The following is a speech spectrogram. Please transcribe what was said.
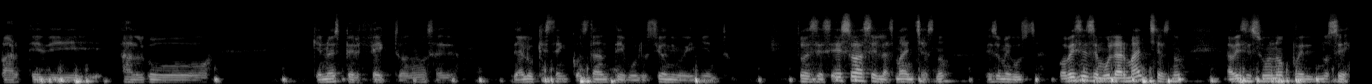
parte de algo que no es perfecto, ¿no? O sea, de algo que está en constante evolución y movimiento. Entonces, eso hace las manchas, ¿no? Eso me gusta. O a veces emular manchas, ¿no? A veces uno puede, no sé,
